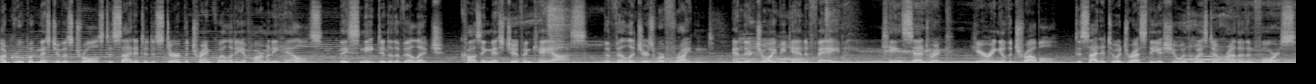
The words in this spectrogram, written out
a group of mischievous trolls decided to disturb the tranquility of Harmony Hills. They sneaked into the village, causing mischief and chaos. The villagers were frightened, and their joy began to fade. King Cedric, hearing of the trouble, decided to address the issue with wisdom rather than force.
